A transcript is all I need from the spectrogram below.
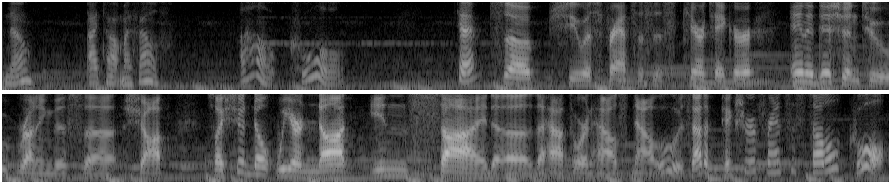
No, I taught myself. Oh, cool. Okay, so she was Frances's caretaker in addition to running this uh, shop. So I should note we are not inside uh, the Hathorne house now. Ooh, is that a picture of Frances Tuttle? Cool.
